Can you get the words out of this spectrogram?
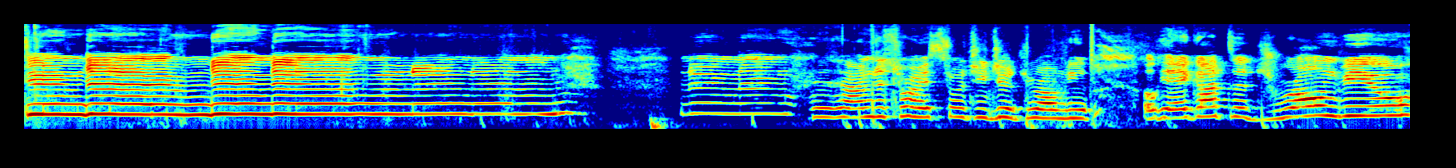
Ding ding ding ding ding ding. ding, ding. I'm just trying to switch to drone view. Okay, I got the drone view,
